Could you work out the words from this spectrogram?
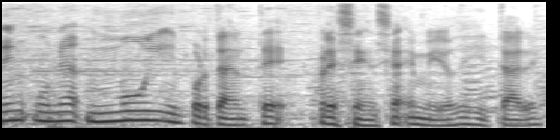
Tienen una muy importante presencia en medios digitales,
